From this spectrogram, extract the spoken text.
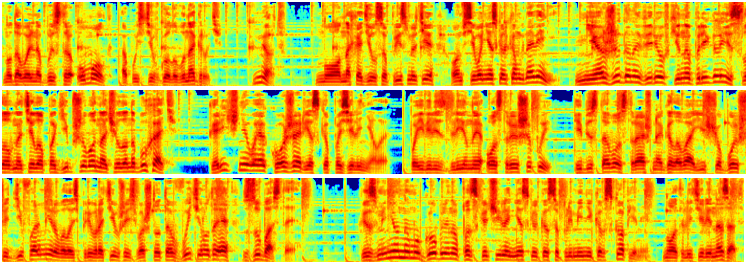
но довольно быстро умолк, опустив голову на грудь. Мертв. Но он находился при смерти он всего несколько мгновений. Неожиданно веревки напряглись, словно тело погибшего начало набухать. Коричневая кожа резко позеленела. Появились длинные острые шипы, и без того страшная голова еще больше деформировалась, превратившись во что-то вытянутое, зубастое. К измененному гоблину подскочили несколько соплеменников с копьями, но отлетели назад.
